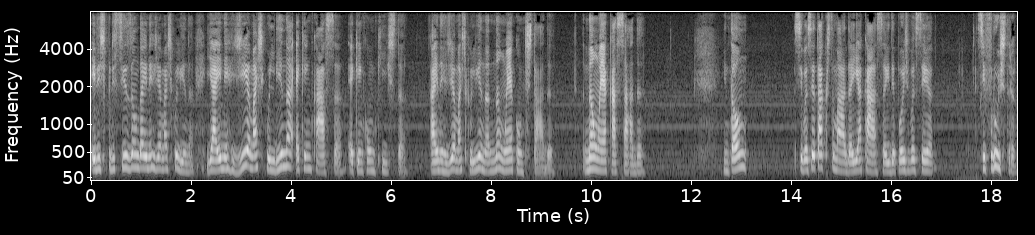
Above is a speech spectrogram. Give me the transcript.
eles precisam da energia masculina. E a energia masculina é quem caça, é quem conquista. A energia masculina não é conquistada, não é caçada. Então, se você está acostumada a ir à caça e depois você se frustra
